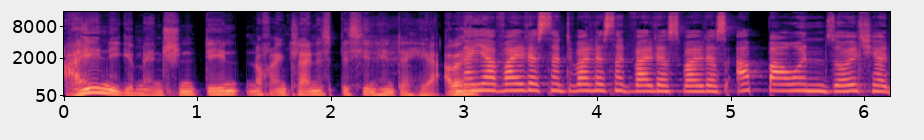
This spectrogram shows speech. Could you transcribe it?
einige Menschen den noch ein kleines bisschen hinterher. Aber naja, weil das nicht, weil das nicht, weil das, weil das Abbauen solcher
